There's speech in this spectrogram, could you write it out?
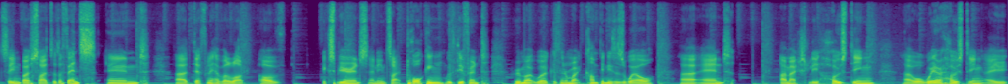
seen both sides of the fence, and uh, definitely have a lot of experience and insight talking with different remote workers and remote companies as well. Uh, and I'm actually hosting, uh, or we're hosting a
